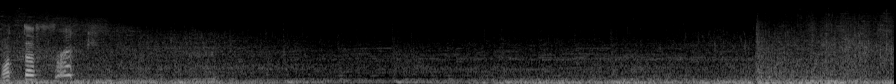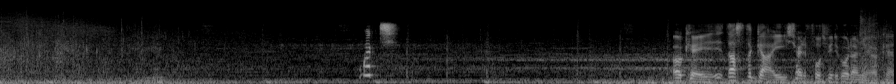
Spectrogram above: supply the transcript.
What the frick? What? Okay, that's the guy. He's trying to force me to go down here. Okay.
